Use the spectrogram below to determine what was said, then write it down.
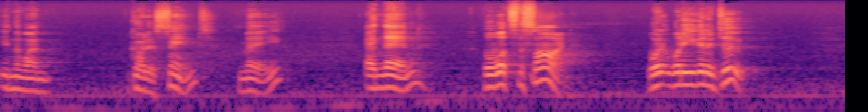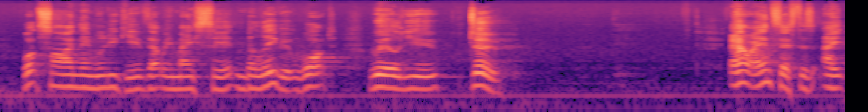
in the one God has sent, me. And then, well, what's the sign? What, what are you going to do? What sign then will you give that we may see it and believe it? What will you do? Our ancestors ate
